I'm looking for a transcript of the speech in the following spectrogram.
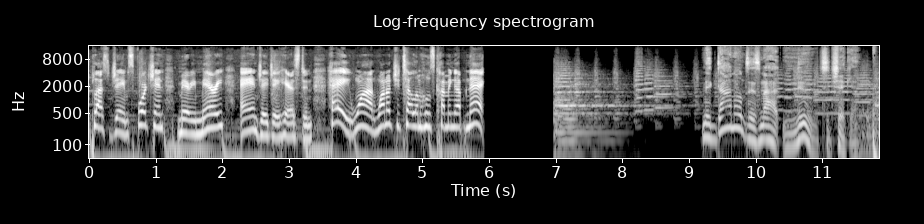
Plus, James Fortune, Mary Mary, and JJ Hairston. Hey, Juan, why don't you tell them who's coming up next? McDonald's is not new to chicken.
